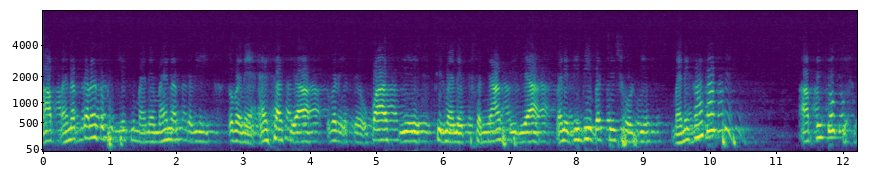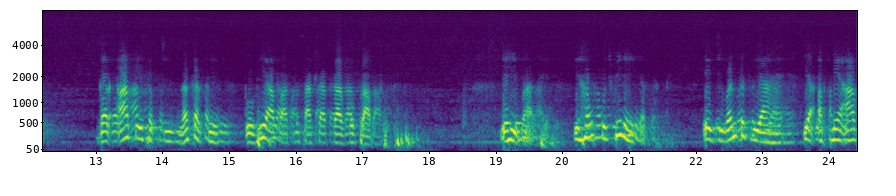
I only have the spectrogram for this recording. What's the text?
आप मेहनत करें तो फिर ये कि मैंने मेहनत करी तो मैंने ऐसा किया तो मैंने इतने उपास किए, फिर मैंने संन्यास ले लिया, मैंने बीबी बच्चे छोड़ दिए। मैंने कहा था आपसे। आपने क्यों किया। अगर आप ये सब चीज़ न करते तो भी आप आत्म साक्षात्कार को प्राप्त होते। यही बात है कि हम कुछ भी नहीं कर सकते। ये जीवंत क्रिया है, या अपने आप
